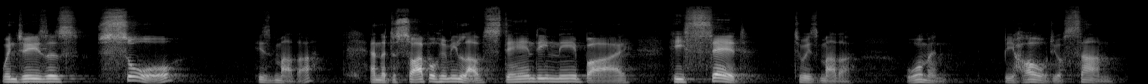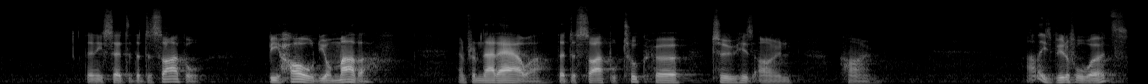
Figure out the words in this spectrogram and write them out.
When Jesus saw his mother and the disciple whom he loved standing nearby, he said to his mother, Woman, behold your son. Then he said to the disciple, Behold your mother. And from that hour, the disciple took her to his own home. Aren't these beautiful words?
